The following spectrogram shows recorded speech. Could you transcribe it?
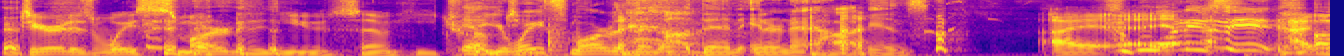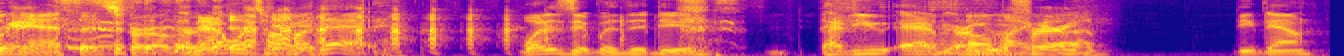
is Jared is way smarter than you, so he yeah, you're way smarter than than internet Hoppians. I, What is it? I've been Okay. at this for over now a we're talking about that. What is it with it, dude? Have you? Have, are Oh you a furry? God. Deep down,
